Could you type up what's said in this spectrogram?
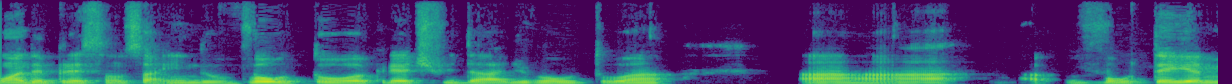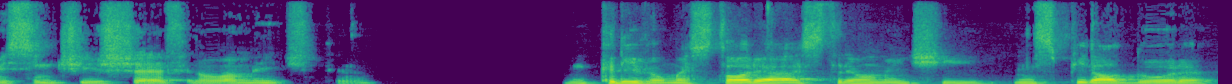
com a depressão saindo, voltou a criatividade, voltou a, a, a voltei a me sentir chefe novamente. Entendeu? Incrível, uma história extremamente inspiradora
